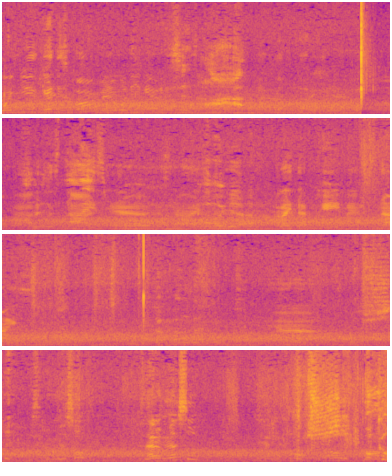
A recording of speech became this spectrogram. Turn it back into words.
When you get this car, man, what do you get? This shit's hot. Wow, this is nice, man. It's nice. Oh, yeah. I like that paint, man. It's nice. Yeah. Oh, shit. Is that a missile? Is that a missile? Yeah. Oh, shit. Go.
